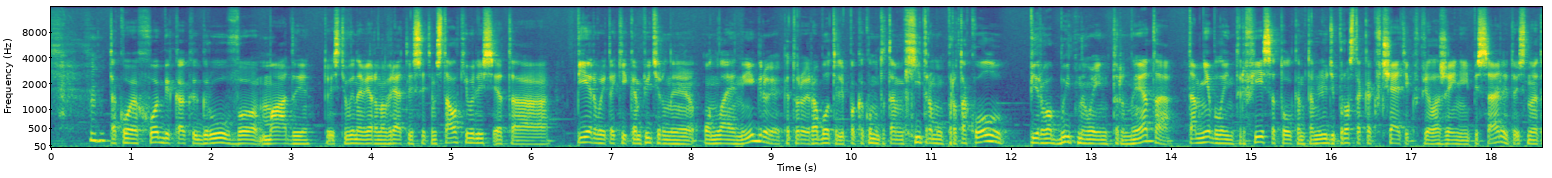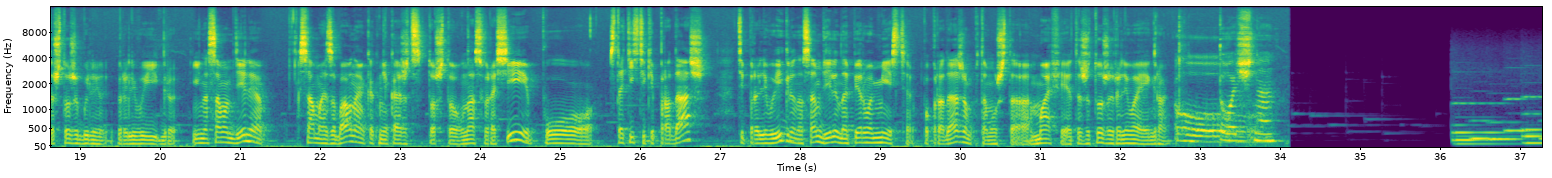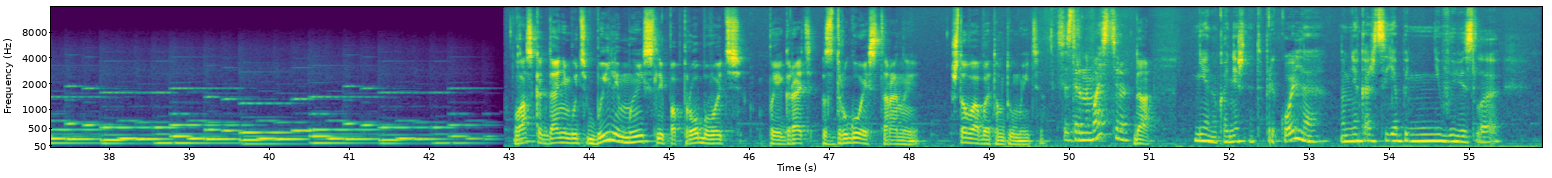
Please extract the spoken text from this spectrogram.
такое хобби, как игру в мады. То есть вы, наверное, вряд ли с этим сталкивались. Это первые такие компьютерные онлайн-игры, которые работали по какому-то там хитрому протоколу первобытного интернета. Там не было интерфейса толком, там люди просто как в чатик в приложении писали. То есть, ну это что же были ролевые игры. И на самом деле Самое забавное, как мне кажется, то, что у нас в России по статистике продаж типа ролевые игры на самом деле на первом месте по продажам, потому что мафия это же тоже ролевая игра. О, точно. У вас когда-нибудь были мысли попробовать поиграть с другой стороны? Что вы об этом думаете? Со стороны мастера? Да. Не, ну конечно, это прикольно, но мне кажется, я бы не вывезла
